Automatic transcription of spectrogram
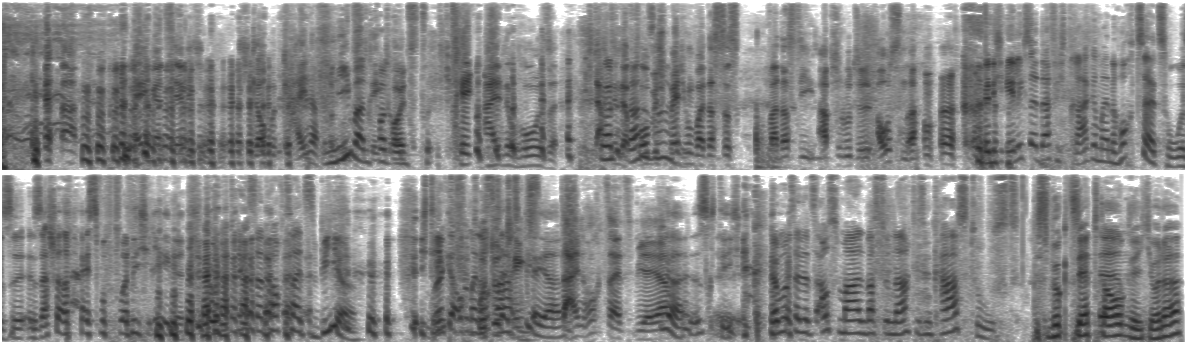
Ey, ganz ehrlich, ich glaube, keiner von Niemand uns trägt von heute uns trägt- trägt eine Hose. Ich dachte in der Vorbesprechung war das, das, war das die absolute Ausnahme. Wenn ich ehrlich sein darf, ich trage meine Hochzeitshose. Sascha weiß, wovon ich rede. Und du trinkst ein Hochzeitsbier. Ich trinke auch mein Und du Hochzeitsbier, trinkst ja. dein Hochzeitsbier, ja? Ja, das ist richtig. Können wir uns denn jetzt ausmalen, was du nach diesem Cast tust? Das wirkt sehr traurig, oder?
